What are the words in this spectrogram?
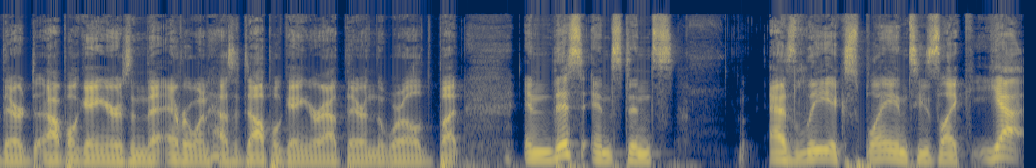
their doppelgangers and that everyone has a doppelganger out there in the world. But in this instance, as Lee explains, he's like, yeah,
